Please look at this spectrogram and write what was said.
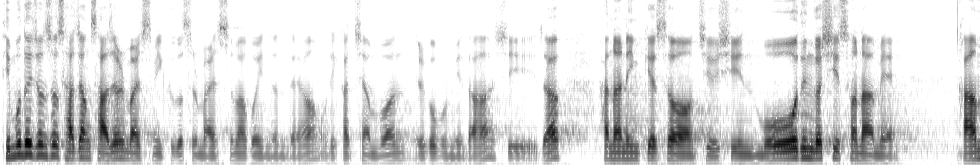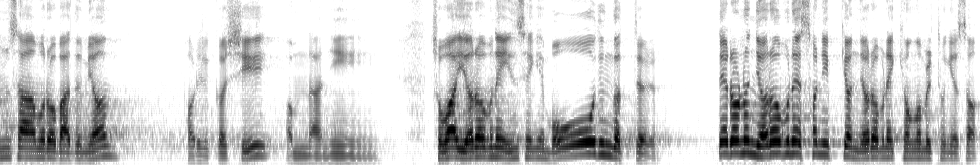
디모데전서 4장 4절 말씀이 그것을 말씀하고 있는데요. 우리 같이 한번 읽어 봅니다. 시작. 하나님께서 지으신 모든 것이 선함에 감사함으로 받으면 버릴 것이 없나니 저와 여러분의 인생의 모든 것들 때로는 여러분의 선입견, 여러분의 경험을 통해서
